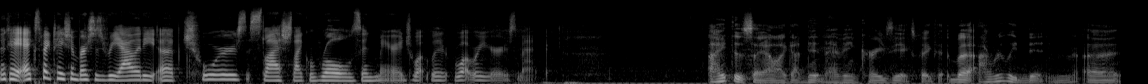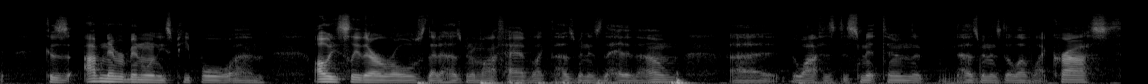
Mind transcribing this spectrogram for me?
Okay, expectation versus reality of chores slash like roles in marriage. What were what were yours, Mac? I hate to say I like I didn't have any crazy expectations, but I really didn't, because uh, I've never been one of these people. Um, obviously, there are roles that a husband and wife have. Like the husband is the head of the home, uh, the wife is to submit to him. The husband is to love like Christ,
